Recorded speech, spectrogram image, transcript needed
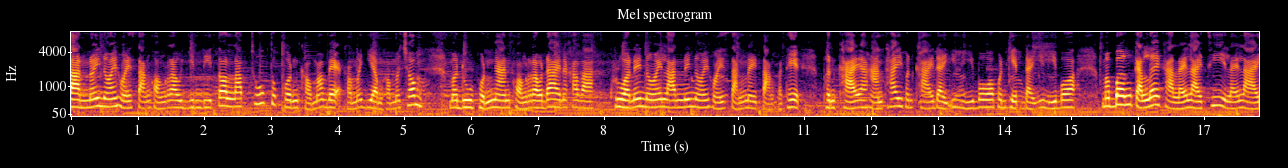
ร้านน้อยๆ หอยสังของเรายินดีต้อนรับทุกทุกคนเขามาแวะเขามาเยี่ยมเขามาชม มาดูผลงานของเราได้นะคะว่า ครัวน้อยๆร้านน้อยๆ หอยสังในต่างประเทศ เพิ่นขายอาหารไทยเพิ่นขายไดอีหลีบอเพิ่นเฮ็ดไดอีหลีบอมาเบิ่งกันเลยค่ะหลาย ๆ ที่หลาย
